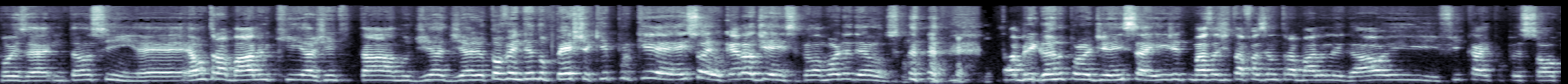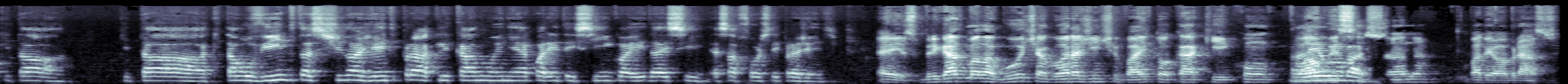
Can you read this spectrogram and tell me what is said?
Pois é, então assim, é, é um trabalho que a gente tá no dia a dia. Eu tô vendendo peixe aqui porque é isso aí, eu quero audiência, pelo amor de Deus. tá brigando por audiência aí, mas a gente tá fazendo um trabalho legal e fica aí pro pessoal que tá que tá, que tá ouvindo, tá assistindo a gente para clicar no NE45 aí, dar esse, essa força aí pra gente. É isso. Obrigado, Malaguti. Agora a gente vai tocar aqui com Cláudio Santana Valeu, abraço.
